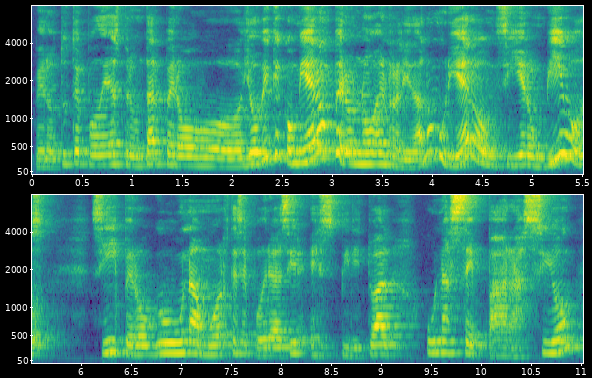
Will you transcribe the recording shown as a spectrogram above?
Pero tú te podías preguntar, pero yo vi que comieron, pero no, en realidad no murieron, siguieron vivos. Sí, pero hubo una muerte, se podría decir, espiritual, una separación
